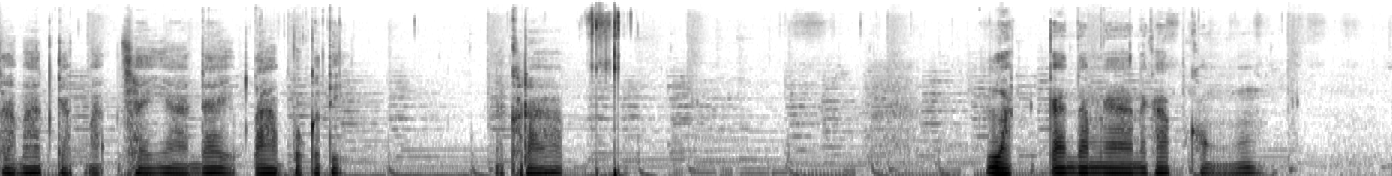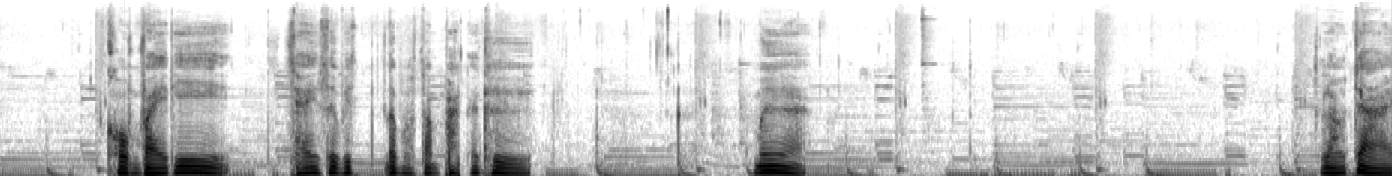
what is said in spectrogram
สามารถกลับมาใช้งานได้ตามปกตินะครับ หลักการทำงานนะครับของ โคมไฟที่ใช้สวิตช์ระบบสัมผัสก็คือ เมื่อ เราจ่าย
